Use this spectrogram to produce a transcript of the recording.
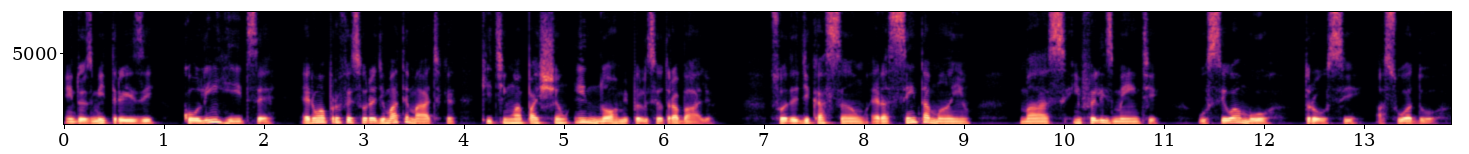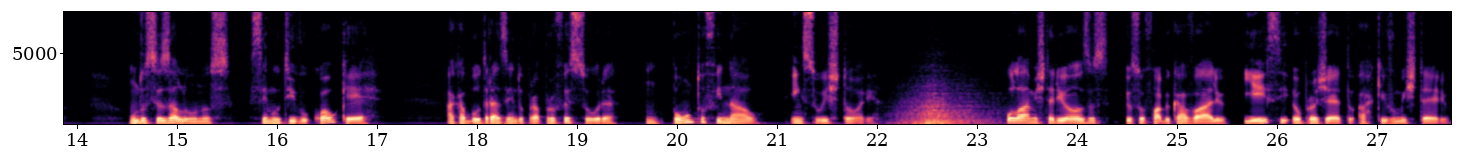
Em 2013, Colleen Hitzer era uma professora de matemática que tinha uma paixão enorme pelo seu trabalho. Sua dedicação era sem tamanho, mas, infelizmente, o seu amor trouxe a sua dor. Um dos seus alunos, sem motivo qualquer, acabou trazendo para a professora um ponto final em sua história. Olá, misteriosos! Eu sou Fábio Carvalho e esse é o projeto Arquivo Mistério,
